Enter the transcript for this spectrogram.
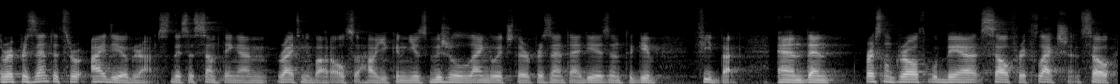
represent it through ideograms. This is something I'm writing about also, how you can use visual language to represent ideas and to give feedback. And then personal growth would be a self-reflection. So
